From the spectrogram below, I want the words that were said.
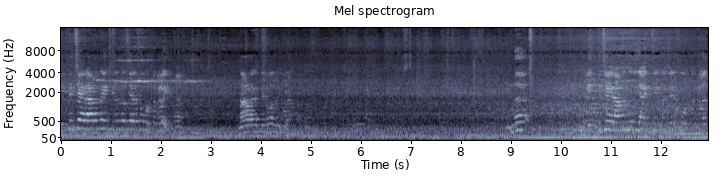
എത്തിച്ചേരാവുന്ന എത്തിയിരുന്ന ചില സുഹൃത്തുക്കളെ നാടകത്തിന് വന്നില്ല ഇന്ന് എത്തിച്ചേരാമെന്ന് വിചാരിച്ചിരുന്ന ചില സുഹൃത്തുക്കൾ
